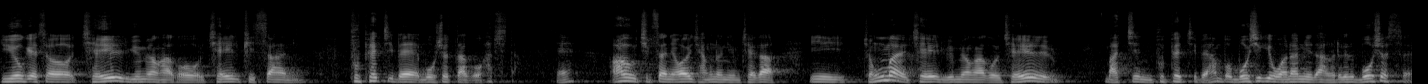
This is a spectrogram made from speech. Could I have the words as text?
뉴욕에서 제일 유명하고 제일 비싼 부페집에 모셨다고 합시다. 예? 아우 집사님, 어이 장로님, 제가 이 정말 제일 유명하고 제일 맛진 부페집에 한번 모시기 원합니다. 그래서 모셨어요.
